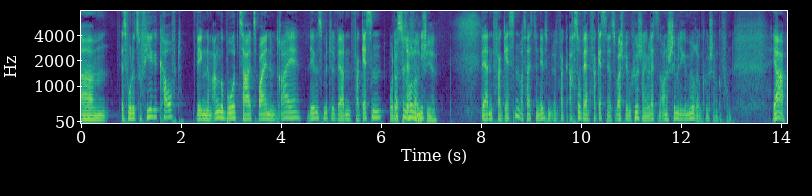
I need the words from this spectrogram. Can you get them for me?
Ähm, es wurde zu viel gekauft. Wegen einem Angebot, Zahl 2, nimm 3, Lebensmittel werden vergessen oder das treffen nicht. Viel. Werden vergessen? Was heißt denn Lebensmittel? Ach so, werden vergessen. Ja, zum Beispiel im Kühlschrank. Ich habe letztens auch eine schimmelige Möhre im Kühlschrank gefunden. Ja,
